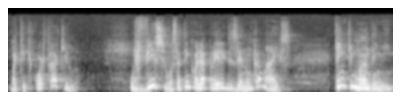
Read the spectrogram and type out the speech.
Vai ter que cortar aquilo. O vício, você tem que olhar para ele e dizer nunca mais. Quem que manda em mim?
